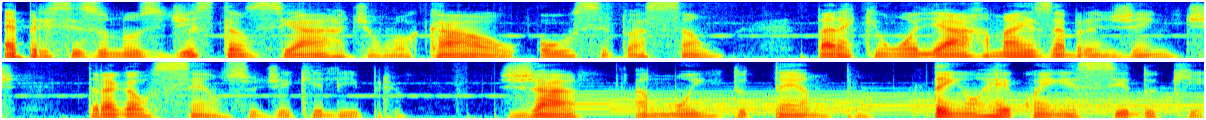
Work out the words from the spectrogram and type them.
É preciso nos distanciar de um local ou situação para que um olhar mais abrangente traga o senso de equilíbrio. Já há muito tempo tenho reconhecido que,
